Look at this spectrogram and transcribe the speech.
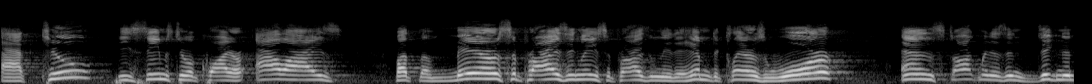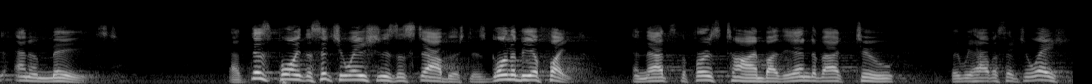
Act two, he seems to acquire allies, but the mayor, surprisingly, surprisingly to him, declares war and Stockman is indignant and amazed. At this point, the situation is established. There's going to be a fight. And that's the first time by the end of Act Two that we have a situation.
